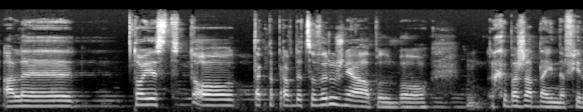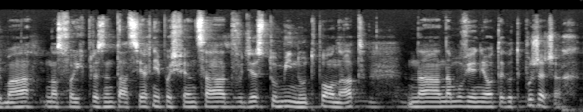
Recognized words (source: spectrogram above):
ale to jest to tak naprawdę, co wyróżnia Apple, bo chyba żadna inna firma na swoich prezentacjach nie poświęca 20 minut ponad na, na mówienie o tego typu rzeczach.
